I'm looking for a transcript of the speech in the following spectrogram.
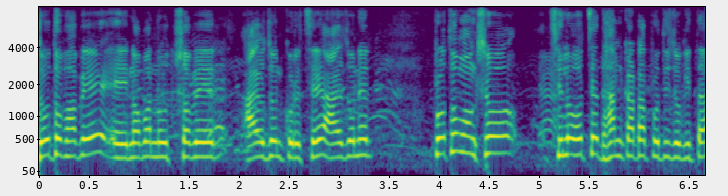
যৌথভাবে এই নবান্ন উৎসবের আয়োজন করেছে। আয়োজনের প্রথম অংশ ছিল হচ্ছে ধান কাটা প্রতিযোগিতা।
